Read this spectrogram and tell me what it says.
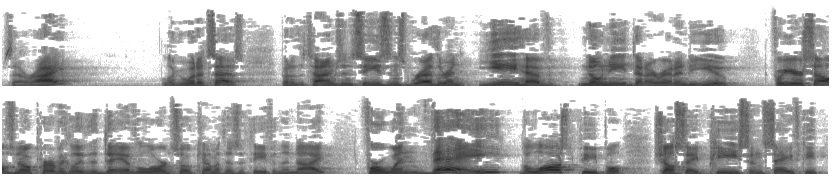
Is that right? Look at what it says. But of the times and seasons, brethren, ye have no need that I read unto you. For yourselves know perfectly the day of the Lord so cometh as a thief in the night. For when they, the lost people, shall say peace and safety,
